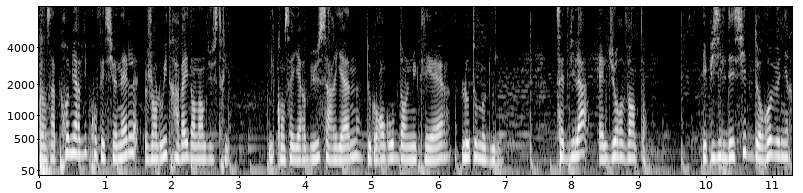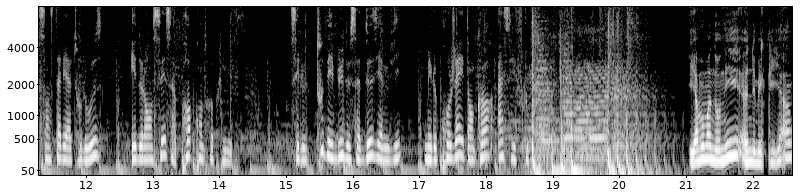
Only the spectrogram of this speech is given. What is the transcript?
Dans sa première vie professionnelle, Jean-Louis travaille dans l'industrie. Il conseille Airbus, Ariane, de grands groupes dans le nucléaire, l'automobile. Cette vie-là, elle dure 20 ans. Et puis il décide de revenir s'installer à Toulouse et de lancer sa propre entreprise. C'est le tout début de sa deuxième vie, mais le projet est encore assez flou. Et à un moment donné, un de mes clients,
